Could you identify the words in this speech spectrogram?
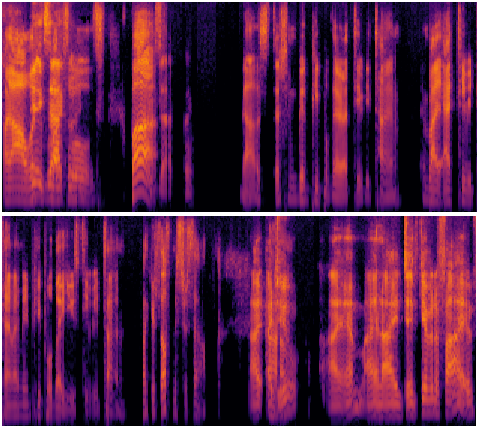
Like, oh, what Exactly. fools. But exactly. No, there's, there's some good people there at TV time. And by at TV time, I mean people that use TV time, like yourself, Mr. Sal. I, I Um, do. I am. And I did give it a five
